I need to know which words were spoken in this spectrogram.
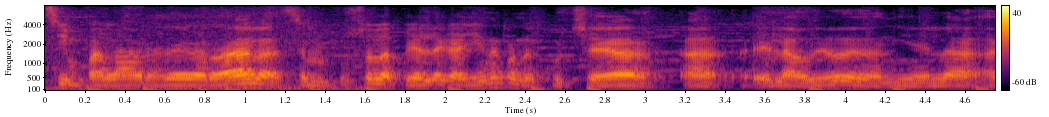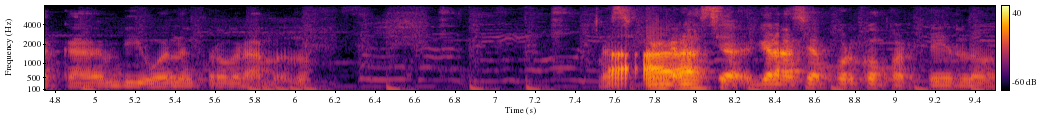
sin palabras, de verdad se me puso la piel de gallina cuando escuché el audio de Daniela acá en vivo en el programa, ¿no? Así que ah, ah. gracias, gracias por compartirlo.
